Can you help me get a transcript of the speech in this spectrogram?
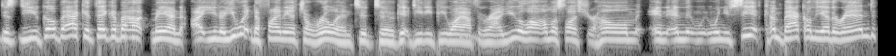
does do you go back and think about, man, I, you know, you went into financial ruin to to get DDPY off the ground. You almost lost your home, and and when you see it come back on the other end,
